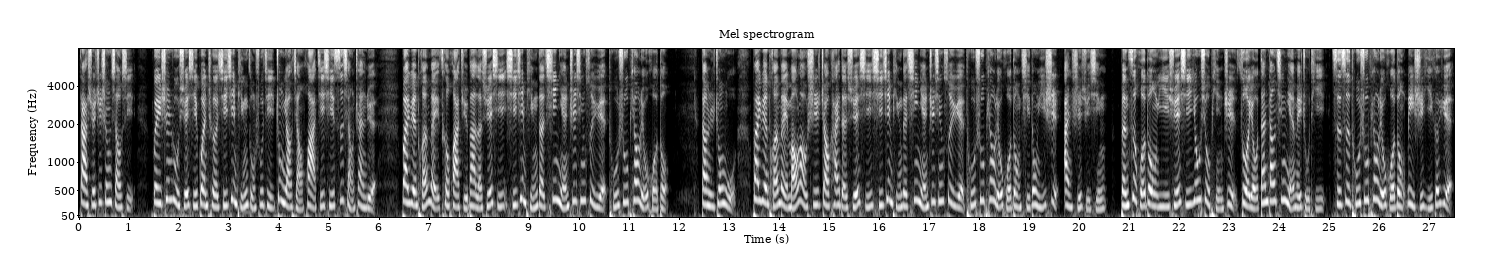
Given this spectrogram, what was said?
大学之声消息。为深入学习贯彻习近平总书记重要讲话及其思想战略，外院团委策划举办了学习习近平的七年知青岁月图书漂流活动。当日中午，外院团委毛老师召开的学习习近平的七年知青岁月图书漂流活动启动仪式按时举行。本次活动以“学习优秀品质，做有担当青年”为主题。此次图书漂流活动历时一个月，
